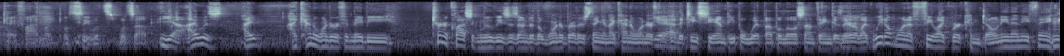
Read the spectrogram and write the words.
Okay, fine. Like let's see what's what's up. yeah, I was I I kind of wonder if it maybe Turner Classic Movies is under the Warner Brothers thing, and I kind of wonder if they had the TCM people whip up a little something because they Yeah. were like, we don't want to feel like we're condoning anything.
